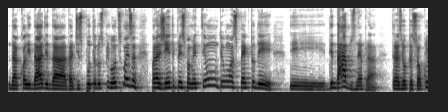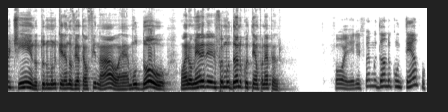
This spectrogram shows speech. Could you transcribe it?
da qualidade da, da disputa dos pilotos, mas uh, para a gente principalmente tem um, tem um aspecto de, de, de dados, né, para trazer o pessoal curtindo, todo mundo querendo ver até o final. É, mudou, o Ironman ele foi mudando com o tempo, né, Pedro? Foi, ele foi mudando com o tempo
